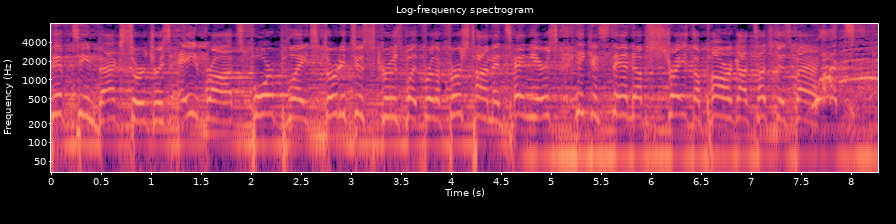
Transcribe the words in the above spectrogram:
15 back surgeries, 8 rods, 4 plates, 32 screws, but for the first time in 10 years, he can stand up straight. The power of God touched his back. What?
